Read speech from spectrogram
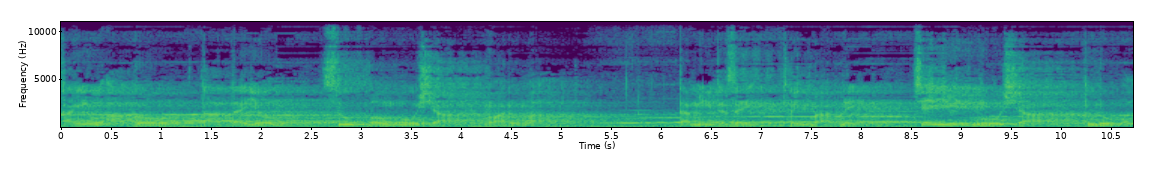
ခိုင်းလို့အကုံတားတယုံစုပုံပို့ရှာနွားတို့မှာတမီတစိမ့်ထိန်မာနှိတ်ကျိတ်၍ငိုရှာသူတို့မှာ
